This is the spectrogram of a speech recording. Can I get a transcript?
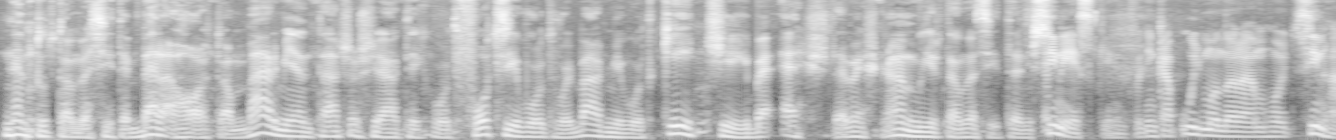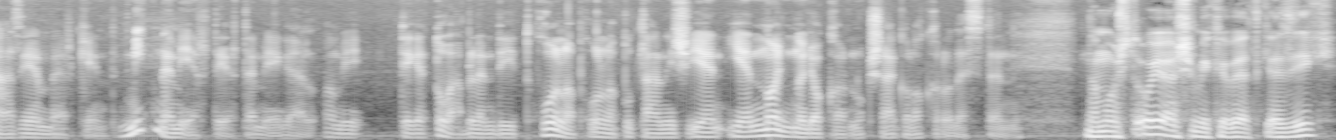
nem tudtam veszíteni, belehaltam, bármilyen társas játék volt, foci volt, vagy bármi volt, kétségbe estem, és nem bírtam veszíteni. Színészként, vagy inkább úgy mondanám, hogy színházi emberként, mit nem értél te még el, ami téged tovább lendít, holnap-holnap után is ilyen, ilyen nagy-nagy akarnoksággal akarod ezt tenni. Na most olyasmi következik,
